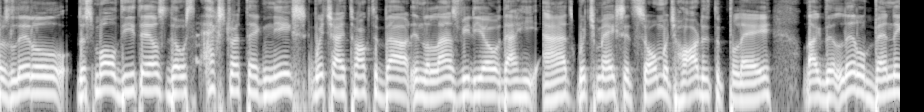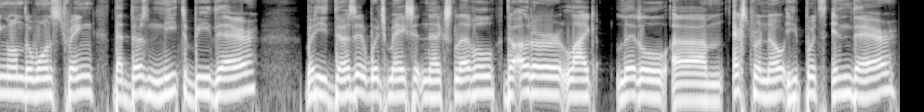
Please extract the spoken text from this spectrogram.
Those little the small details those extra techniques which i talked about in the last video that he adds which makes it so much harder to play. Like the little bending on the one string that doesn't need to be there but he does it which makes it next level. The other like little um, extra note he puts in there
